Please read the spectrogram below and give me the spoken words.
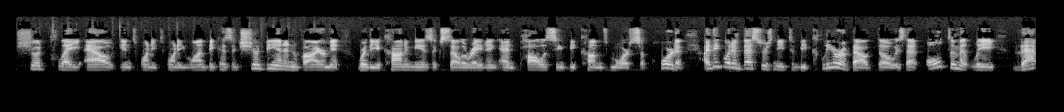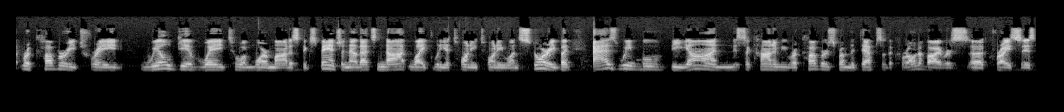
should play out in 2021 because it should be an environment where the economy is accelerating and policy becomes more supportive. I think what investors need to be clear about, though, is that ultimately that recovery trade will give way to a more modest expansion. Now, that's not likely a 2021 story, but as we move beyond this economy recovers from the depths of the coronavirus uh, crisis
